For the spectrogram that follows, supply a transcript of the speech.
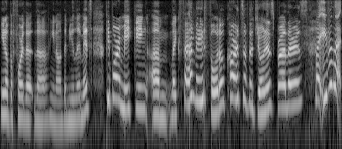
you know, before the the you know the new limits, people are making um like fan made photo cards of the Jonas Brothers. like even that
